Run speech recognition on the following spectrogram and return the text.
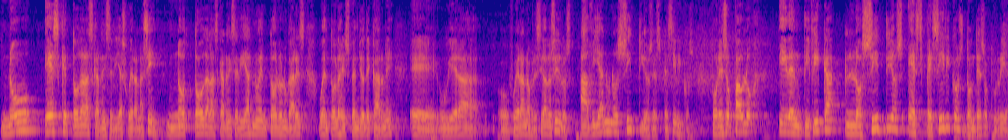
No es que todas las carnicerías fueran así, no todas las carnicerías, no en todos los lugares o en todos los expendios de carne eh, hubiera o fueran ofrecidos a los ídolos. Habían unos sitios específicos. Por eso Pablo identifica los sitios específicos donde eso ocurría.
